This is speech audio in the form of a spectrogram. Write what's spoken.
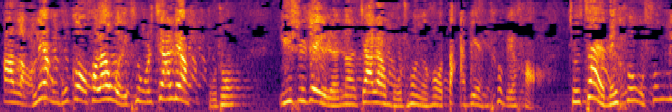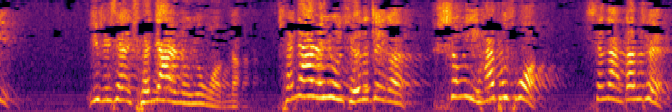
啊，老量不够。后来我一听，我说加量补充。于是这个人呢，加量补充以后，大便特别好，就再也没喝过蜂蜜。于是现在全家人都用我们的，全家人又觉得这个生意还不错，现在干脆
